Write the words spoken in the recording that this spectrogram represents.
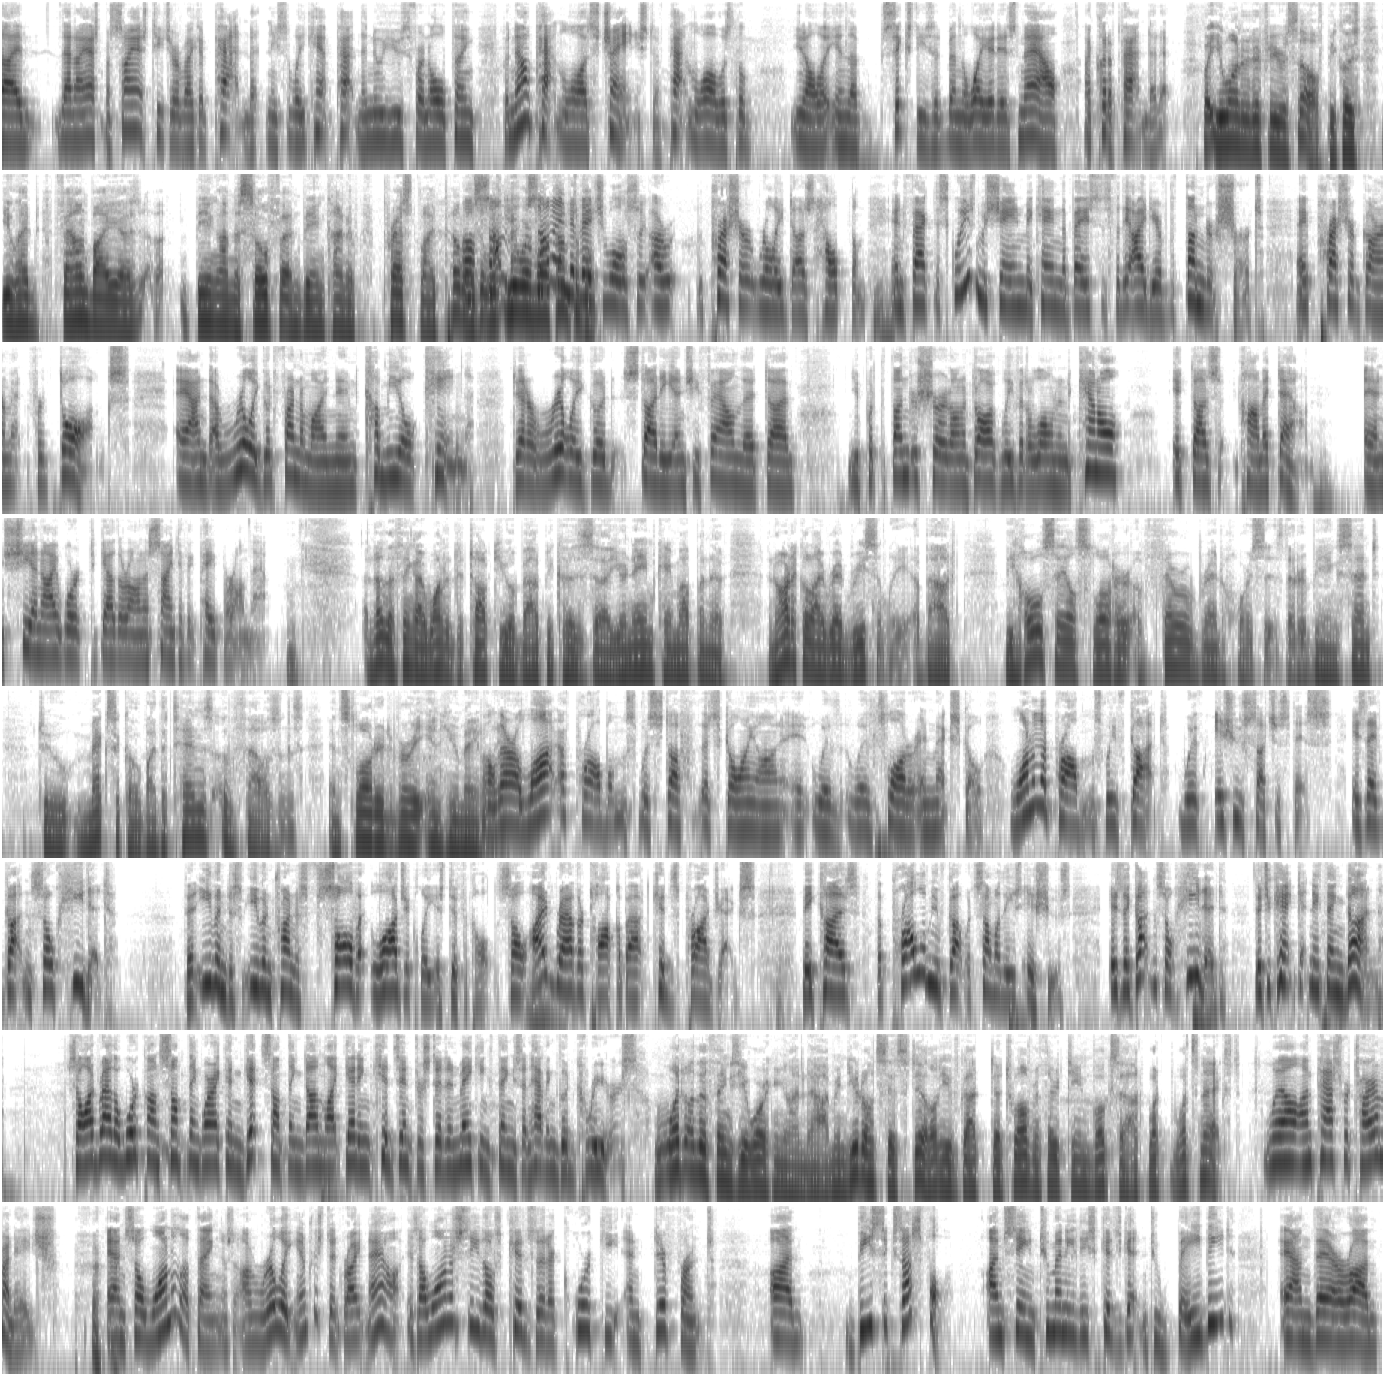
then I asked my science teacher if I could patent it, and he said, "Well, you can't patent a new use for an old thing." But now patent law has changed. If patent law was the, you know, in the '60s had been the way it is now, I could have patented it. But you wanted it for yourself because you had found by uh, being on the sofa and being kind of pressed by pillows, well, some, was, you were more comfortable. Some individuals are pressure really does help them. Mm-hmm. In fact, the squeeze machine became the basis for the idea of the thunder shirt, a pressure garment for dogs. And a really good friend of mine named Camille King did a really good study, and she found that uh, you put the thunder shirt on a dog, leave it alone in a kennel, it does calm it down. Mm-hmm. And she and I worked together on a scientific paper on that. Mm-hmm. Another thing I wanted to talk to you about because uh, your name came up in a, an article I read recently about the wholesale slaughter of thoroughbred horses that are being sent to Mexico by the tens of thousands and slaughtered very inhumanely. Well, there are a lot of problems with stuff that's going on with, with slaughter in Mexico. One of the problems we've got with issues such as this is they've gotten so heated that even just, even trying to solve it logically is difficult. So mm. I'd rather talk about kids' projects because the problem you've got with some of these issues is they've gotten so heated that you can't get anything done so I'd rather work on something where I can get something done, like getting kids interested in making things and having good careers. What other things are you working on now? I mean, you don't sit still. You've got uh, 12 or 13 books out. What What's next? Well, I'm past retirement age. and so one of the things I'm really interested right now is I want to see those kids that are quirky and different uh, be successful. I'm seeing too many of these kids getting too babied, and they're um,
